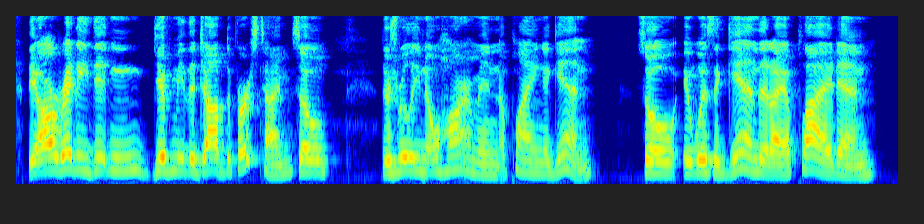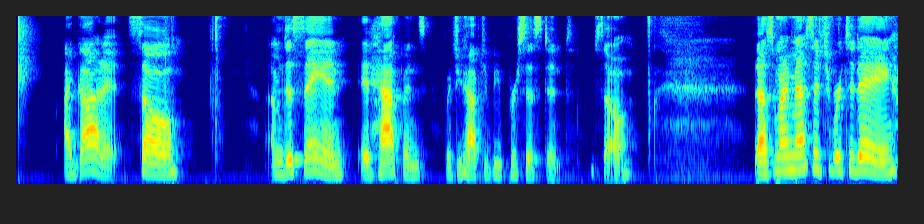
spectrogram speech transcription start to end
they already didn't give me the job the first time. So there's really no harm in applying again. So it was again that I applied and I got it. So I'm just saying it happens, but you have to be persistent. So that's my message for today.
